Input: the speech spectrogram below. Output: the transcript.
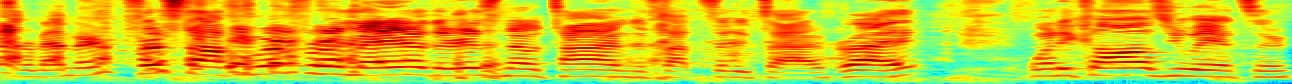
Remember? First off, you work for a mayor, there is no time It's not city time. Right. When he calls, you answer.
